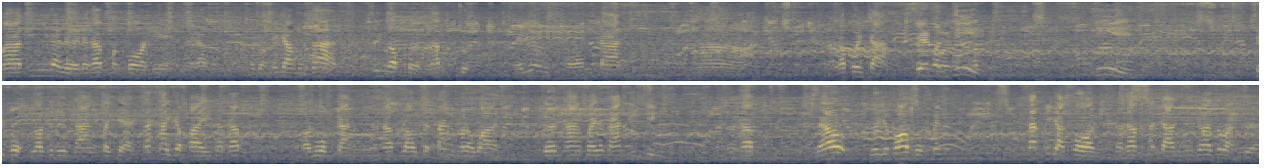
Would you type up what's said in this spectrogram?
มาที่นี่ได้เลยนะครับบางบอนนี่นะครับถนนพญามุงคาซึ่งเราเปิดรับจุดในเรื่องของการรับบริจาคซึ่งวันที่ที่ 16 เราจะเดินทางไปแจกถ้าใครจะไปนะครับมารวมกันนะครับ เราจะตั้งคาราวานเดินทางไปสถานที่จริงนะครับ แล้วโดยเฉพาะผมเป็นนักพยากรณ์นะครับ อาจารย์คุณชาติสว่างเรือง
